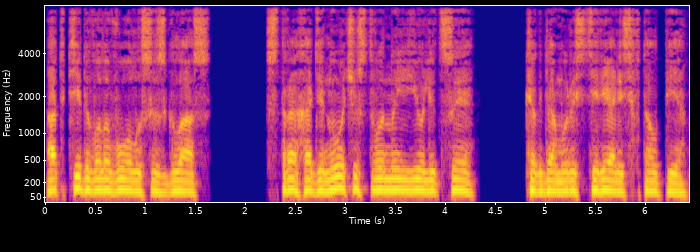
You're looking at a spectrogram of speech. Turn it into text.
откидывала волосы с глаз, страх одиночества на ее лице, когда мы растерялись в толпе.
